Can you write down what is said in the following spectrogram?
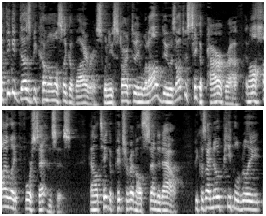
I think it does become almost like a virus when you start doing what I'll do is I'll just take a paragraph and I'll highlight four sentences and I'll take a picture of it and I'll send it out because I know people really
